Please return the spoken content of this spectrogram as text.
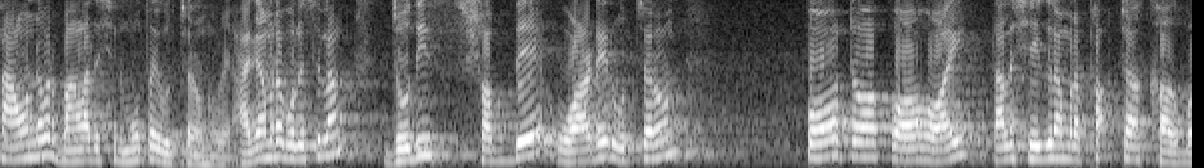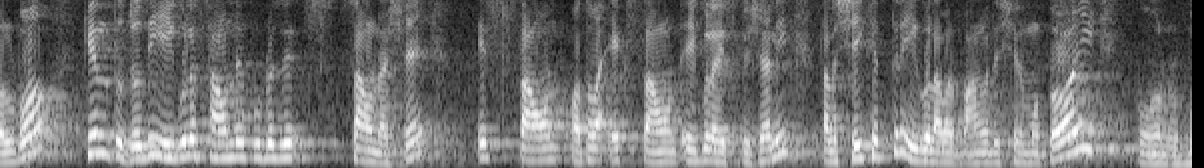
সাউন্ড আবার বাংলাদেশের মতোই উচ্চারণ হবে। আগে আমরা বলেছিলাম, যদি শব্দে ওয়ার্ডের উচ্চারণ প ট ক হয় তাহলে সেইগুলো আমরা ফ ট খ বলব। কিন্তু যদি এইগুলো সাউন্ডের পূর্বে যে সাউন্ড আসে এস সাউন্ড অথবা এক্স সাউন্ড এইগুলো স্পেশালি তাহলে সেই ক্ষেত্রে এইগুলো আবার বাংলাদেশের মতোই করব।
